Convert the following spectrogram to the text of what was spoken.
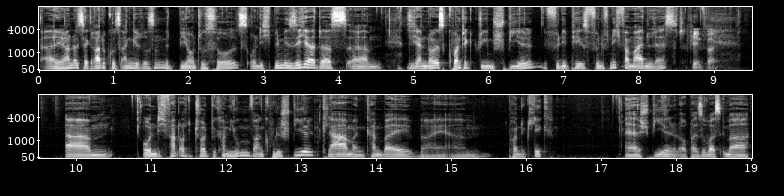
Ariano ist ja gerade kurz angerissen mit Beyond Two Souls. Und ich bin mir sicher, dass ähm, sich ein neues Quantic Dream Spiel für die PS5 nicht vermeiden lässt. Auf jeden Fall. Ähm, und ich fand auch Detroit Become Human war ein cooles Spiel. Klar, man kann bei, bei ähm, Point and Click äh, spielen und auch bei sowas immer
